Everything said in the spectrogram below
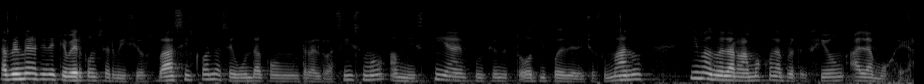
La primera tiene que ver con servicios básicos, la segunda contra el racismo, amnistía en función de todo tipo de derechos humanos y Manuela Ramos con la protección a la mujer.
